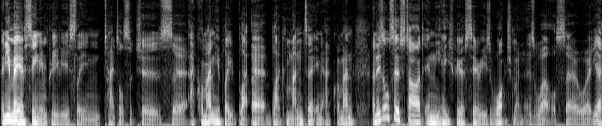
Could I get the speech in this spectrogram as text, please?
And you may have seen him previously in titles such as uh, Aquaman. He played Black, uh, Black Manta in Aquaman, and he's also starred in the HBO series Watchmen as well. So, uh, yeah,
